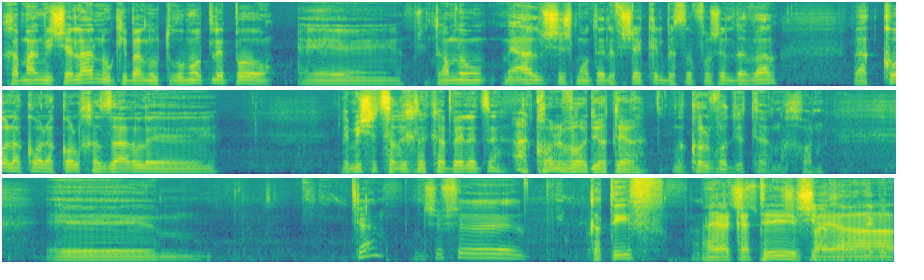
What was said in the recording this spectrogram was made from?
חמ"ל משלנו, קיבלנו תרומות לפה, אה, שהתרמנו מעל 600 אלף שקל בסופו של דבר, והכל הכל הכל חזר ל... למי שצריך לקבל את זה. הכל ועוד יותר. הכל ועוד יותר, נכון. אה, כן, אני חושב שקטיף, היה קטיף, היה.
